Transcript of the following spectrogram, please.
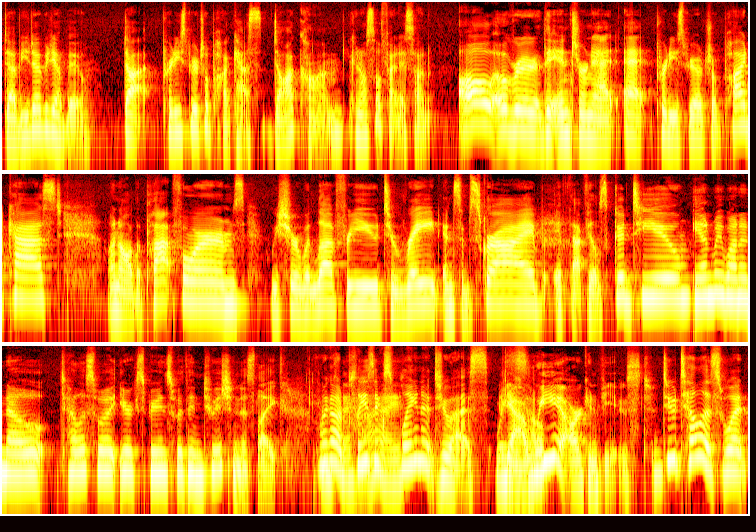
www.prettyspiritualpodcast.com. You can also find us on all over the internet at Pretty Spiritual Podcast on all the platforms. We sure would love for you to rate and subscribe if that feels good to you. and we want to know, tell us what your experience with intuition is like. Oh my God, please hi. explain it to us. We yeah, we are confused. Do tell us what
